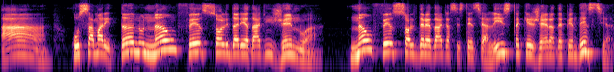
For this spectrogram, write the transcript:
Ah, o samaritano não fez solidariedade ingênua, não fez solidariedade assistencialista que gera dependência.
